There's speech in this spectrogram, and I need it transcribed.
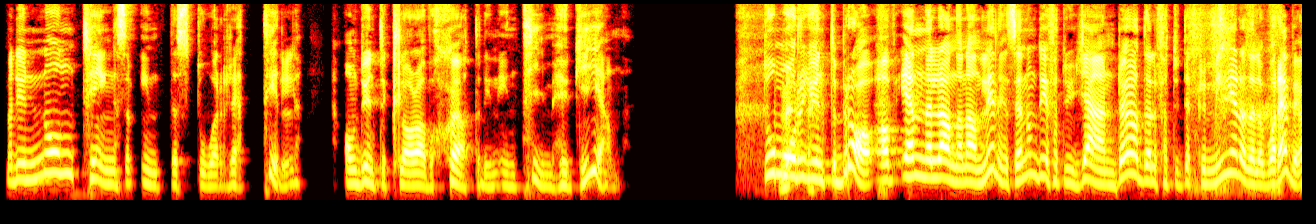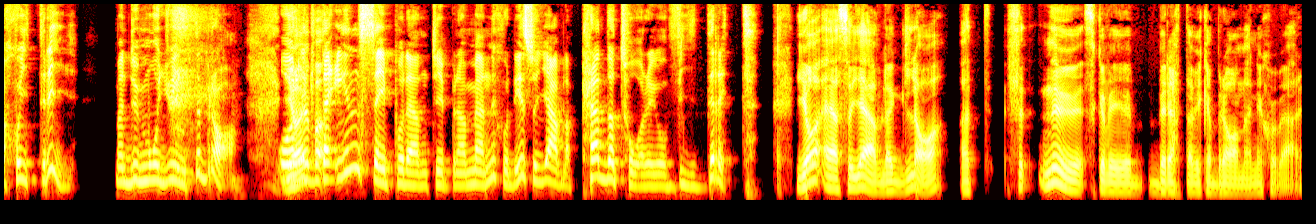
Men det är någonting som inte står rätt till om du inte klarar av att sköta din intimhygien. Då mår Men- du ju inte bra av en eller annan anledning. Sen om det är för att du är hjärndöd eller för att du är deprimerad eller whatever, jag skiter i. Men du mår ju inte bra. Och rikta bara- in sig på den typen av människor, det är så jävla predatory och vidrigt. Jag är så jävla glad att, för nu ska vi berätta vilka bra människor vi är.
